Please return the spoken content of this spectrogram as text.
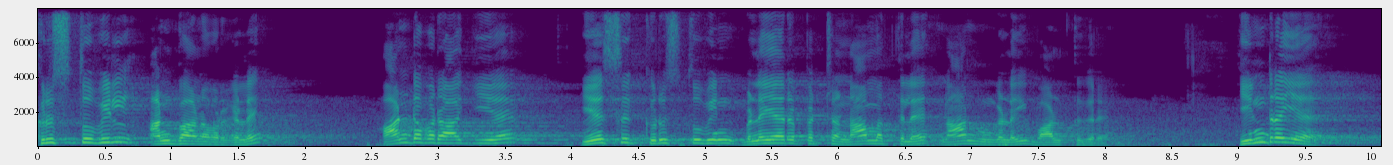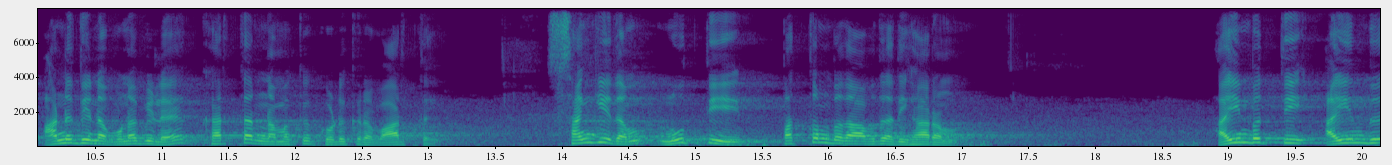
கிறிஸ்துவில் அன்பானவர்களே ஆண்டவராகிய இயேசு கிறிஸ்துவின் விளையாற பெற்ற நாமத்தில் நான் உங்களை வாழ்த்துகிறேன். இன்றைய அனுதின உணவில் கர்த்தர் நமக்கு கொடுக்கிற வார்த்தை சங்கீதம் நூற்றி பத்தொன்பதாவது அதிகாரம் ஐம்பத்தி ஐந்து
